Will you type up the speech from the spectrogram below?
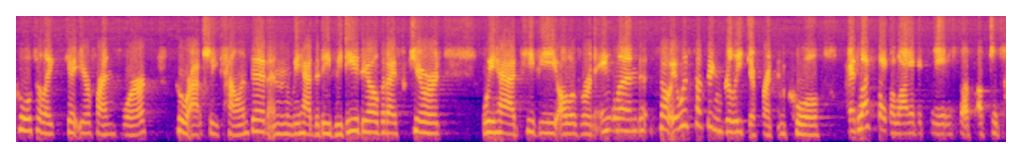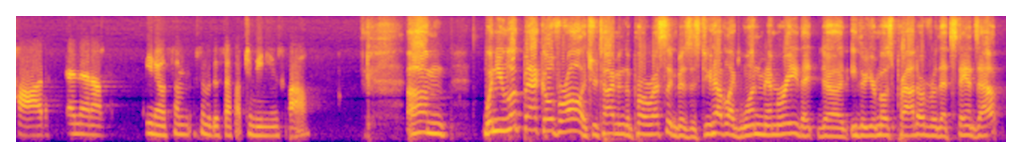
cool to like get your friends' work who were actually talented. And we had the DVD deal that I secured. We had TV all over in England. So it was something really different and cool. I'd left like a lot of the creative stuff up to Todd and then, um, you know, some, some of the stuff up to Meanie as well. Um, when you look back overall at your time in the pro wrestling business, do you have like one memory that uh, either you're most proud of or that stands out?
